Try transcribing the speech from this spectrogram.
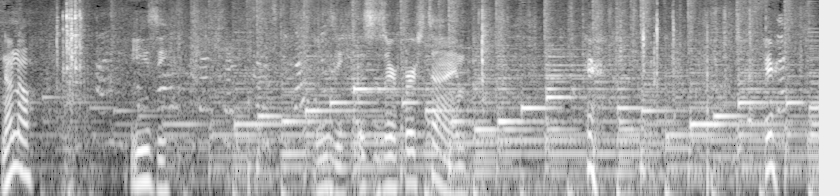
No, no. Easy. Easy. This is her first time. Here. Here.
